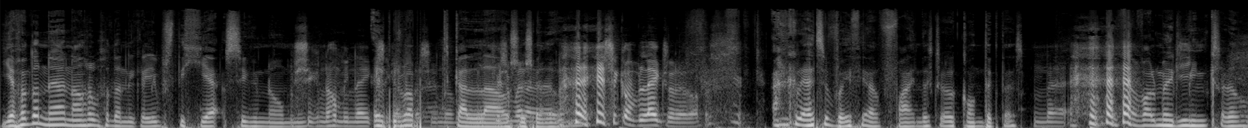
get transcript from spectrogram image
Για αυτόν τον νέο άνθρωπο που θα το ανακαλύψει τυχαία, συγγνώμη. Συγγνώμη, ναι, Ελπίζω ξέρω, να συγγνώμη. πας καλά Ελπίζω όσο να- είσαι εδώ. Είσαι κομπλέξο εγώ. Αν χρειάζεσαι βοήθεια, find us, ξέρω, contact us. Ναι. θα βάλουμε link, ξέρω εγώ.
